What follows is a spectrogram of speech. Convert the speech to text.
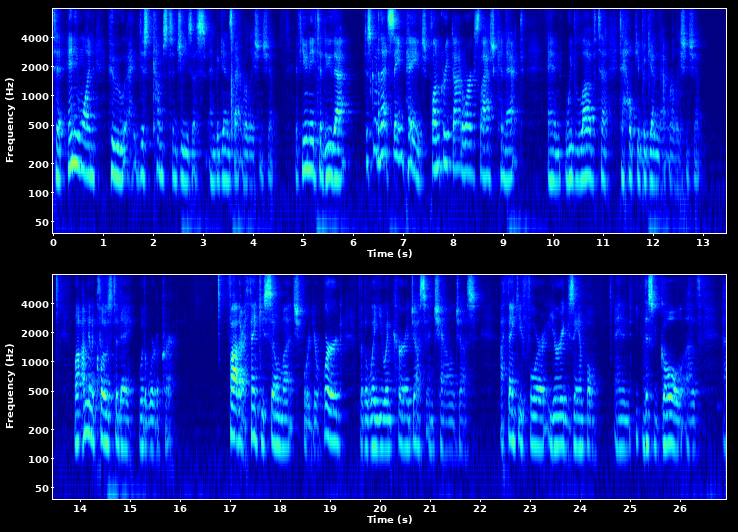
to anyone who just comes to Jesus and begins that relationship. If you need to do that, just go to that same page, plumcreek.org slash connect and we'd love to, to help you begin that relationship. Well, I'm going to close today with a word of prayer. Father, I thank you so much for your word, for the way you encourage us and challenge us. I thank you for your example and this goal of uh,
